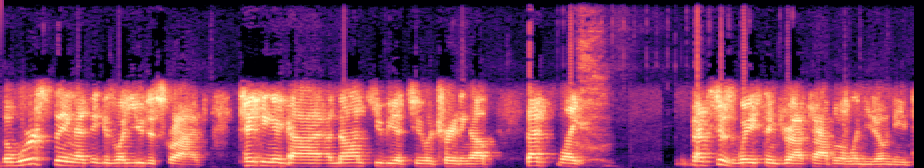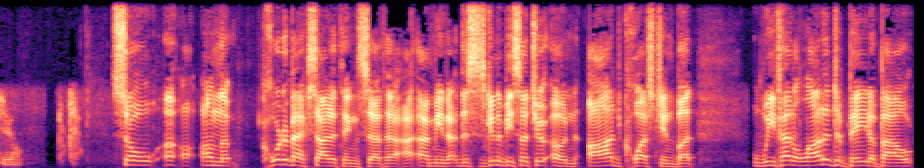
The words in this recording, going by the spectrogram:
the worst thing I think is what you described: taking a guy, a non QB at two, and trading up. That's like that's just wasting draft capital when you don't need to. So uh, uh on the quarterback side of things, Seth, I, I mean, this is going to be such a, an odd question, but we've had a lot of debate about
